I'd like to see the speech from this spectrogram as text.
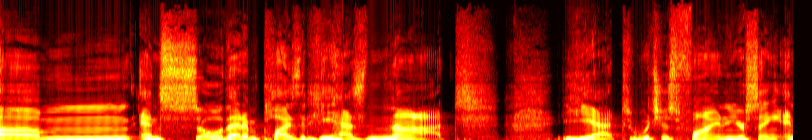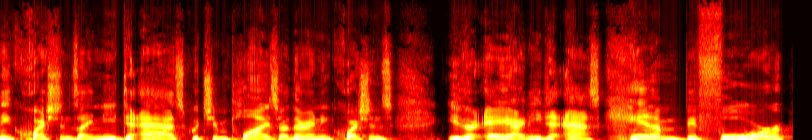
Um, and so that implies that he has not yet, which is fine. And you're saying any questions I need to ask, which implies are there any questions either A, I need to ask him before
